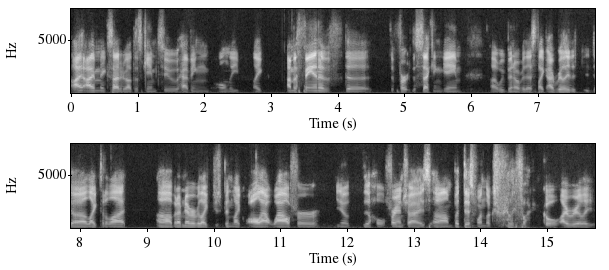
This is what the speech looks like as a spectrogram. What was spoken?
I, I'm excited about this game too. Having only like I'm a fan of the the first, the second game. Uh, we've been over this. Like I really uh, liked it a lot, uh, but I've never like just been like all out wow for you know the whole franchise. Um, but this one looks really fucking cool. I really,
